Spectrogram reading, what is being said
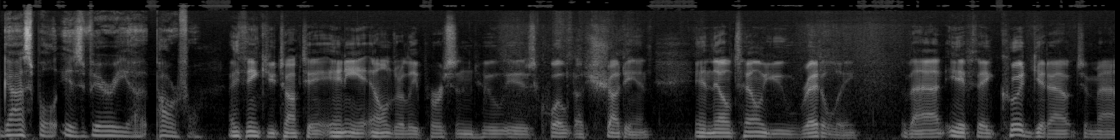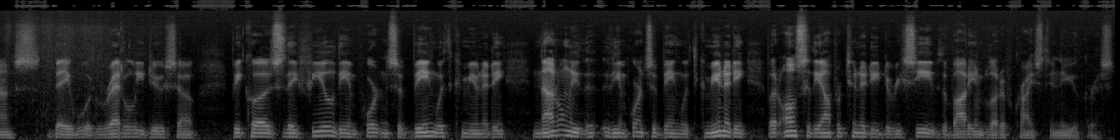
gospel is very uh, powerful. I think you talk to any elderly person who is, quote, a shut in, and they'll tell you readily that if they could get out to Mass, they would readily do so because they feel the importance of being with community, not only the, the importance of being with the community, but also the opportunity to receive the body and blood of Christ in the Eucharist.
